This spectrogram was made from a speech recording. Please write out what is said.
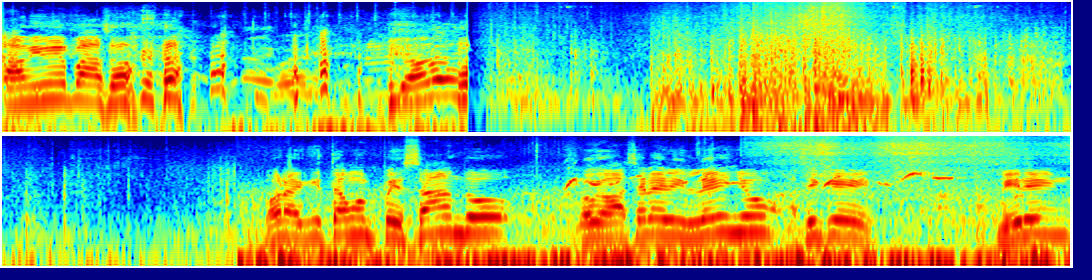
A mí me pasó. Bueno, aquí estamos empezando lo que va a ser el isleño, así que miren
